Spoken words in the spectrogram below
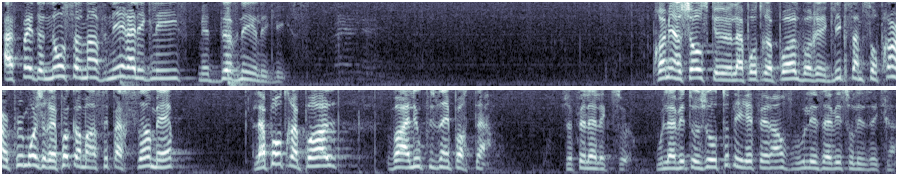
afin de non seulement venir à l'Église, mais de devenir l'Église. Première chose que l'apôtre Paul va régler, puis ça me surprend un peu, moi je n'aurais pas commencé par ça, mais l'apôtre Paul va aller au plus important. Je fais la lecture. Vous l'avez toujours, toutes les références, vous les avez sur les écrans.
